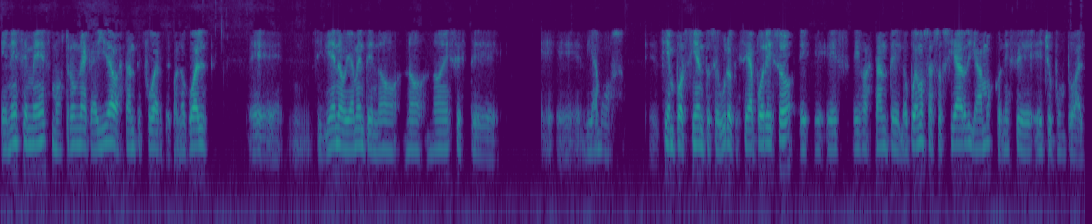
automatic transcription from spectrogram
en ese mes mostró una caída bastante fuerte, con lo cual eh, si bien obviamente no no no es este eh, eh, digamos 100% seguro que sea por eso, eh, eh, es, es bastante, lo podemos asociar, digamos, con ese hecho puntual.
